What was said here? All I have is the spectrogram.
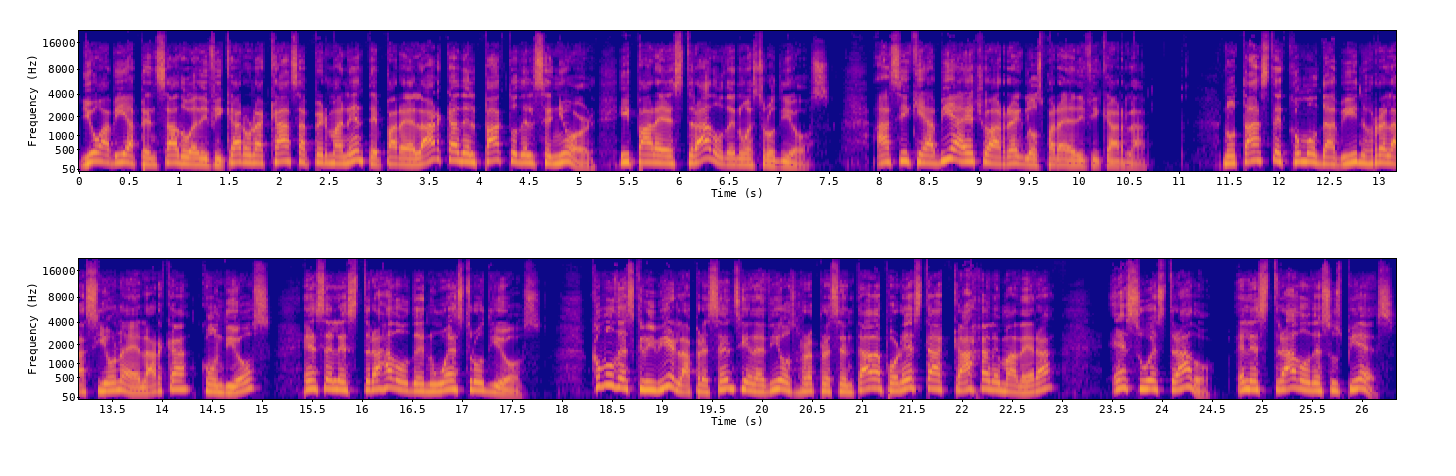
Yo había pensado edificar una casa permanente para el arca del pacto del Señor y para estrado de nuestro Dios. Así que había hecho arreglos para edificarla. ¿Notaste cómo David relaciona el arca con Dios? Es el estrado de nuestro Dios. ¿Cómo describir la presencia de Dios representada por esta caja de madera? Es su estrado el estrado de sus pies.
